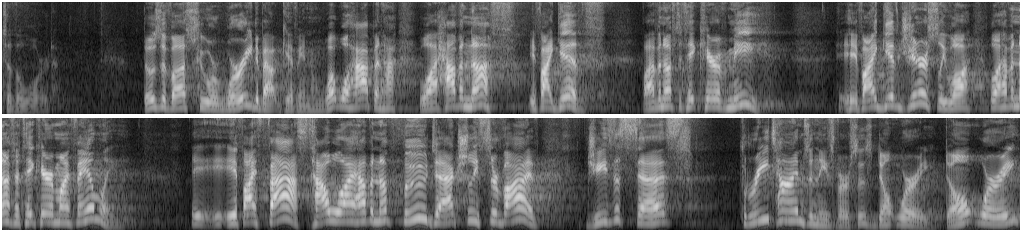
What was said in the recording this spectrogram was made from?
to the Lord. Those of us who are worried about giving, what will happen? Will I have enough if I give? Will I have enough to take care of me? If I give generously, will I, will I have enough to take care of my family? If I fast, how will I have enough food to actually survive? Jesus says, Three times in these verses, don't worry, don't worry,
